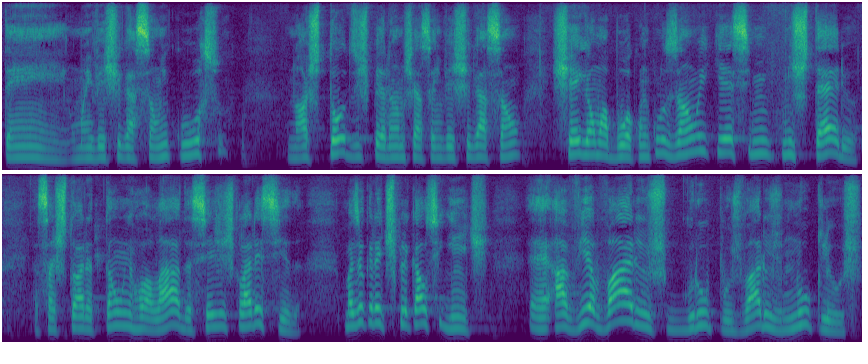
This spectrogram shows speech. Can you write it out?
Tem uma investigação em curso. Nós todos esperamos que essa investigação chegue a uma boa conclusão e que esse mistério, essa história tão enrolada, seja esclarecida. Mas eu queria te explicar o seguinte: é, havia vários grupos, vários núcleos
